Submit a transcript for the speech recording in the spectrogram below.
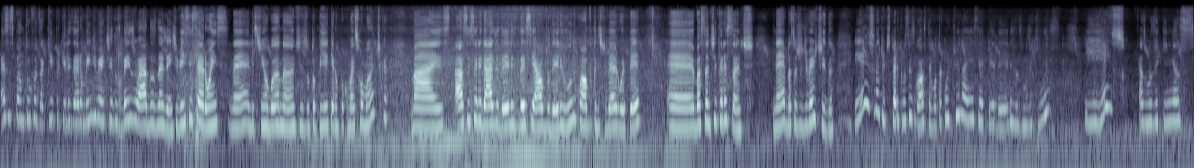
Essas pantufas aqui, porque eles eram bem divertidos, bem zoados, né, gente? Bem sincerões, né? Eles tinham banda antes, Utopia, que era um pouco mais romântica, mas a sinceridade deles, desse álbum dele, o único álbum que eles tiveram, o EP, é bastante interessante, né? Bastante divertida. E é isso, né, gente? Espero que vocês gostem. vou estar tá curtindo aí esse EP deles, as musiquinhas. E é isso. As musiquinhas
